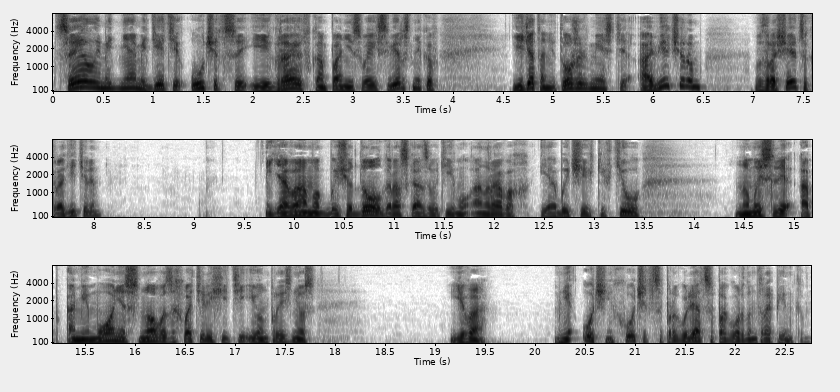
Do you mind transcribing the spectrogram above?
Целыми днями дети учатся и играют в компании своих сверстников, едят они тоже вместе, а вечером возвращаются к родителям. Я вам мог бы еще долго рассказывать ему о нравах и обычаях Кефтиу, но мысли об Амимоне снова захватили Хити, и он произнес, «Ева, мне очень хочется прогуляться по горным тропинкам.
